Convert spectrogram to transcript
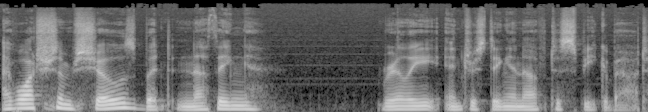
I've watched some shows, but nothing really interesting enough to speak about.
